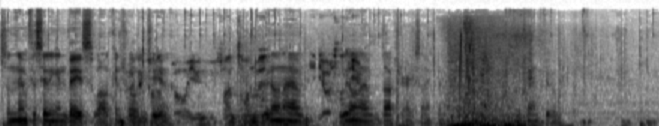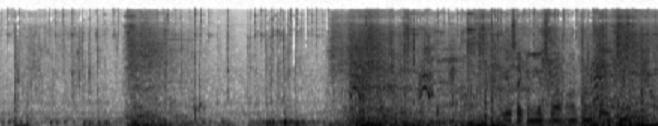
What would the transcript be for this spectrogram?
So Nymph is sitting in base while controlling Geo. we find someone mid. We don't have we don't have doctor exactly. We can't go. I guess I can use one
